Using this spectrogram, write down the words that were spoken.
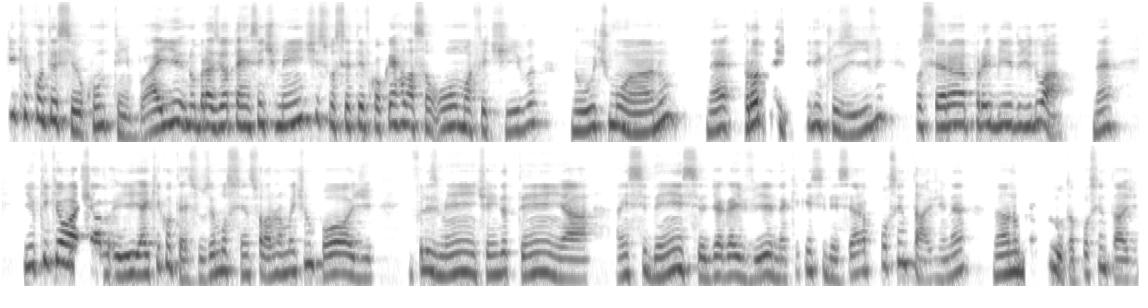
O que, que aconteceu com o tempo? Aí, no Brasil, até recentemente, se você teve qualquer relação homoafetiva no último ano, né, protegido inclusive, você era proibido de doar, né? E o que, que eu achava? E aí o que acontece? Os hemocentros falavam, não, a gente não pode, infelizmente ainda tem a, a incidência de HIV, né? O que, que é incidência? É a porcentagem, né? Não é o número absoluto, a porcentagem.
